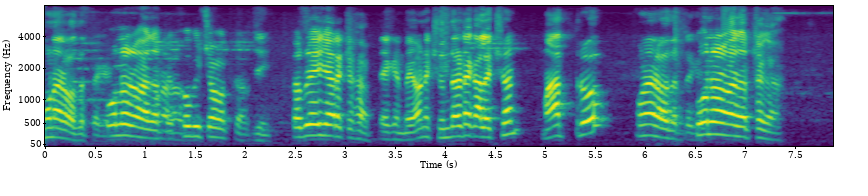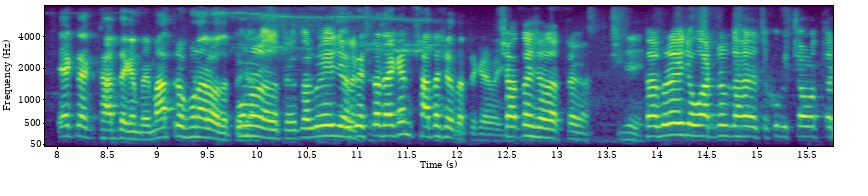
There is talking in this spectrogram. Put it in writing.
পনেরো হাজার টাকা। পনেরো হাজার টাকা খুবই চমৎকার। জি। তারপরে এই যে আরেকটা খাট। দেখেন ভাই অনেক সুন্দর একটা কালেকশন। মাত্র পনেরো হাজার টাকা। পনেরো হাজার টাকা। একটা খাট দেখেন ভাই মাত্র পনেরো হাজার টাকা। পনেরো হাজার টাকা। তারপরে এই যে দেখেন সাতাশ হাজার টাকা ভাই। সাতাশ হাজার টাকা। জি। তারপরে এই যে ওয়ার্ড্রোব দেখা যাচ্ছে খুবই চমৎকার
